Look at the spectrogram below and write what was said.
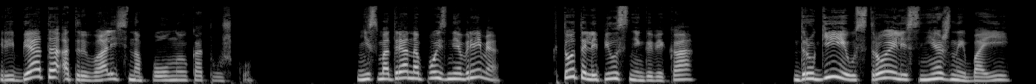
ребята отрывались на полную катушку. Несмотря на позднее время, кто-то лепил снеговика, другие устроили снежные бои,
